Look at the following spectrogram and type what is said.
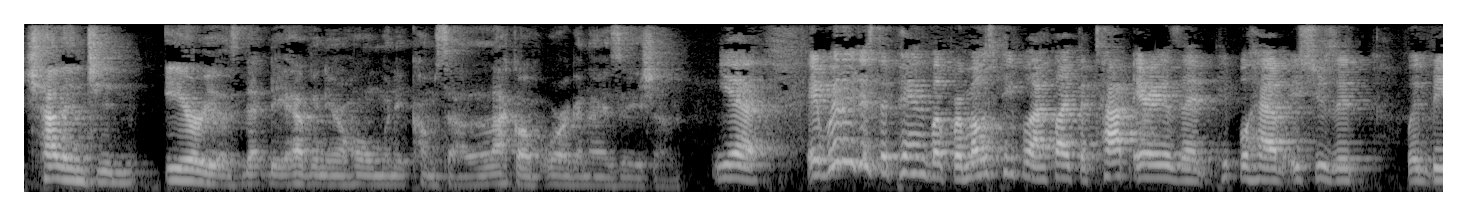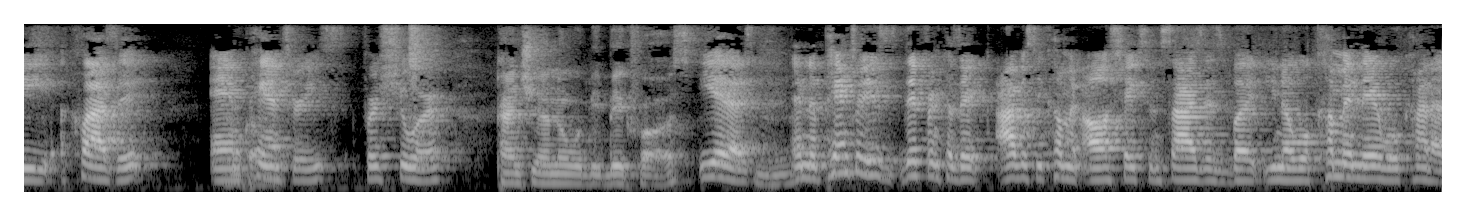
challenging areas that they have in their home when it comes to a lack of organization yeah it really just depends but for most people i feel like the top areas that people have issues with would be a closet and okay. pantries for sure pantry I know would be big for us. Yes, mm-hmm. and the pantry is different because they obviously come in all shapes and sizes. But you know, we'll come in there, we'll kind of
